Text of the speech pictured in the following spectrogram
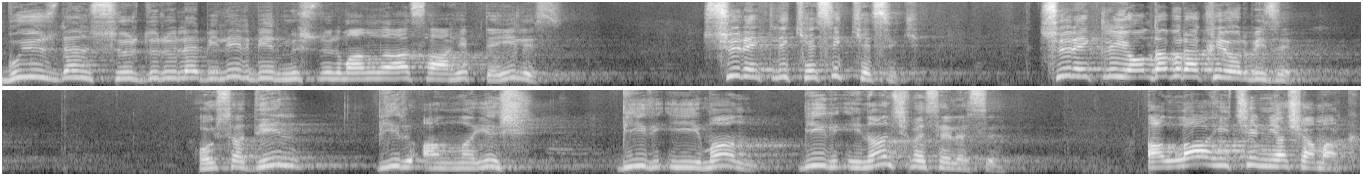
Bu yüzden sürdürülebilir bir Müslümanlığa sahip değiliz. Sürekli kesik kesik. Sürekli yolda bırakıyor bizi. Oysa din bir anlayış, bir iman, bir inanç meselesi. Allah için yaşamak.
